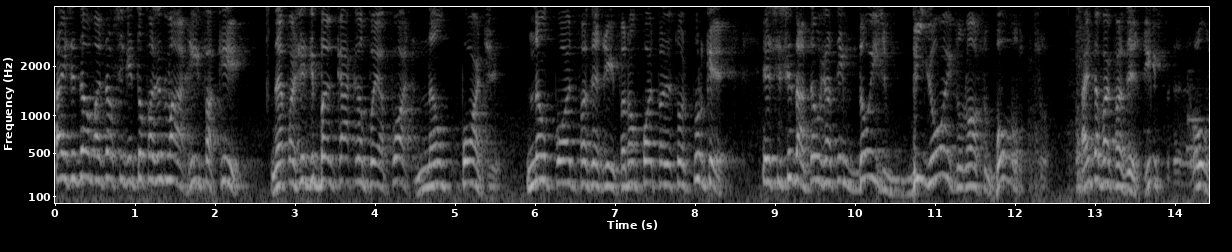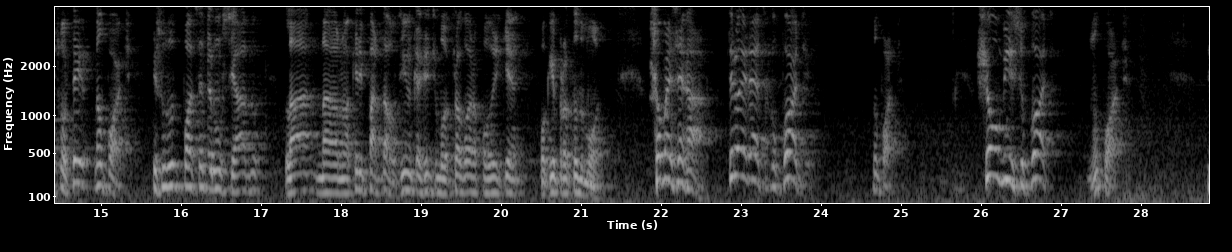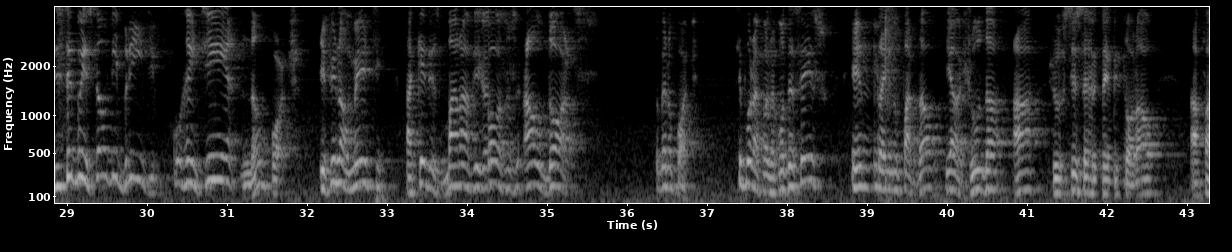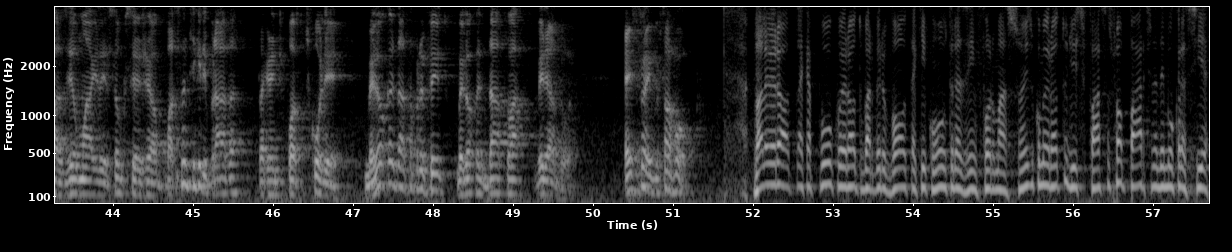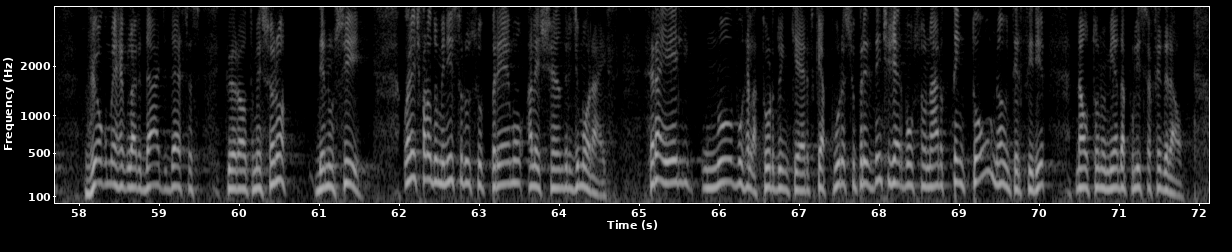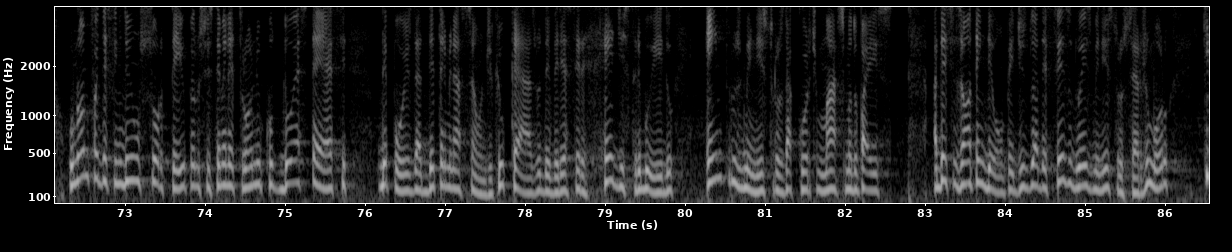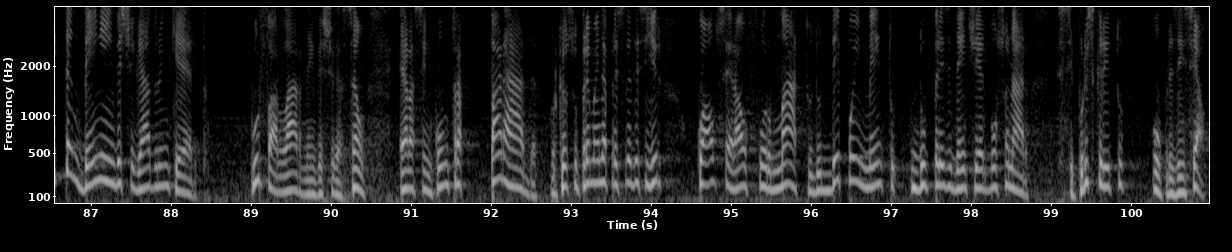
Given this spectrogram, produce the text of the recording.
Aí você não, mas é o seguinte, estou fazendo uma rifa aqui, né, para a gente bancar a campanha. Pode? Não pode. Não pode fazer rifa, não pode fazer sorteio. Por quê? Esse cidadão já tem 2 bilhões no nosso bolso. Ainda vai fazer rifa ou sorteio? Não pode. Isso tudo pode ser denunciado lá na, naquele pardalzinho que a gente mostrou agora um pouquinho, pouquinho para todo mundo. Só para encerrar, trio elétrico pode? Não pode. Show mício pode? Não pode. Distribuição de brinde, correntinha? Não pode. E finalmente, aqueles maravilhosos outdoors? Também não pode. Se por acaso acontecer isso, entra aí no Pardal e ajuda a Justiça Eleitoral a fazer uma eleição que seja bastante equilibrada para que a gente possa escolher melhor candidato a prefeito, melhor candidato a vereador. É isso aí, Gustavo. Valeu, Heroto. Daqui a pouco o Heroto Barbeiro volta aqui com outras informações. E como o Heroto disse, faça a sua parte na democracia. Viu alguma irregularidade dessas que o Heroto mencionou? Denuncie. Agora a gente fala do ministro do Supremo, Alexandre de Moraes. Será ele o novo relator do inquérito que apura se o presidente Jair Bolsonaro tentou ou não interferir na autonomia da Polícia Federal. O nome foi definido em um sorteio pelo sistema eletrônico do STF, depois da determinação de que o caso deveria ser redistribuído entre os ministros da Corte Máxima do país. A decisão atendeu a um pedido da defesa do ex-ministro Sérgio Moro, que também é investigado no inquérito. Por falar na investigação, ela se encontra parada, porque o Supremo ainda precisa decidir qual será o formato do depoimento do presidente Jair Bolsonaro, se por escrito ou presencial.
